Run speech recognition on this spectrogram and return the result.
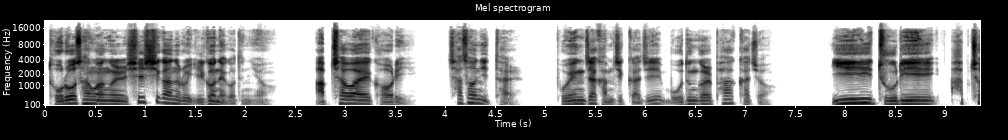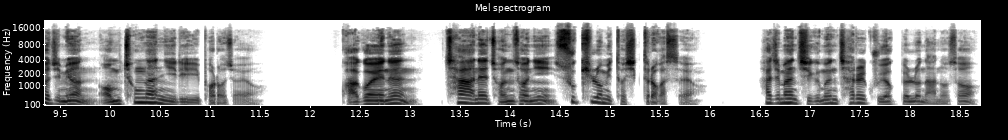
도로 상황을 실시간으로 읽어내거든요. 앞차와의 거리, 차선 이탈, 보행자 감지까지 모든 걸 파악하죠. 이 둘이 합쳐지면 엄청난 일이 벌어져요. 과거에는 차 안에 전선이 수 킬로미터씩 들어갔어요. 하지만 지금은 차를 구역별로 나눠서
